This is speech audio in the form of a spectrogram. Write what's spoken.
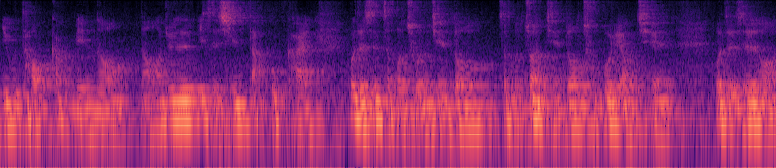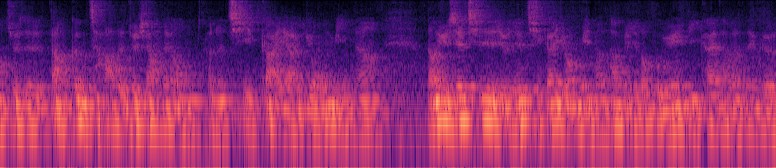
忧涛干边哦，然后就是一直心打不开，或者是怎么存钱都怎么赚钱都存不了钱。或者是哈，就是当更差的，就像那种可能乞丐、啊、游民啊，然后有些其实有些乞丐游民哦，他们也都不愿意离开他们那个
